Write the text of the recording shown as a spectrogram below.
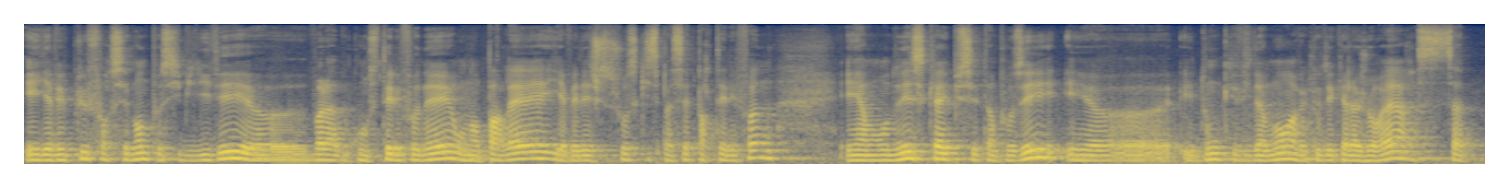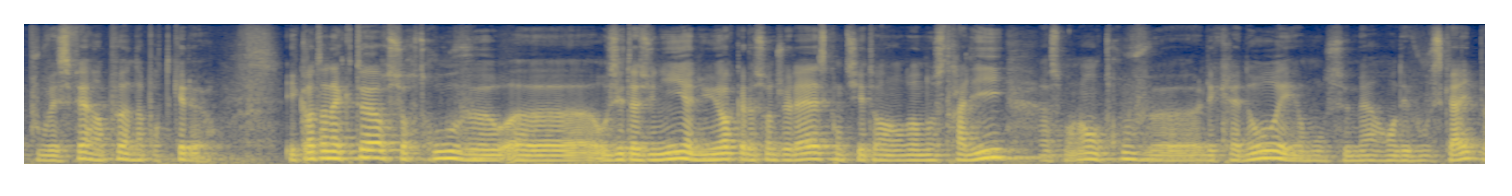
et il n'y avait plus forcément de possibilités. Euh, voilà, donc on se téléphonait, on en parlait, il y avait des choses qui se passaient par téléphone et à un moment donné Skype s'est imposé et donc évidemment avec le décalage horaire, ça pouvait se faire un peu à n'importe quelle heure. Et quand un acteur se retrouve euh, aux États-Unis, à New York, à Los Angeles, quand il est en, Australie, à ce moment-là, on trouve euh, les créneaux et on se met un rendez-vous Skype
